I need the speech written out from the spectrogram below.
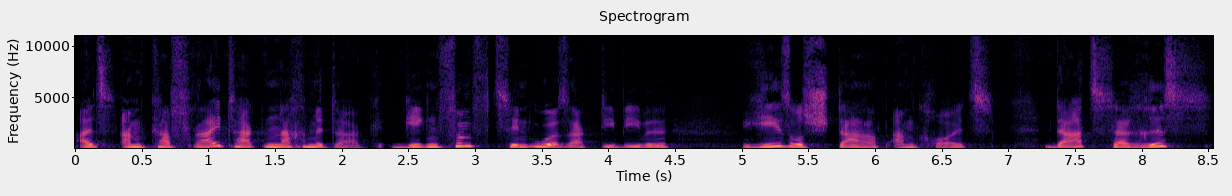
Als am Karfreitagnachmittag gegen 15 Uhr, sagt die Bibel, Jesus starb am Kreuz, da zerriss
